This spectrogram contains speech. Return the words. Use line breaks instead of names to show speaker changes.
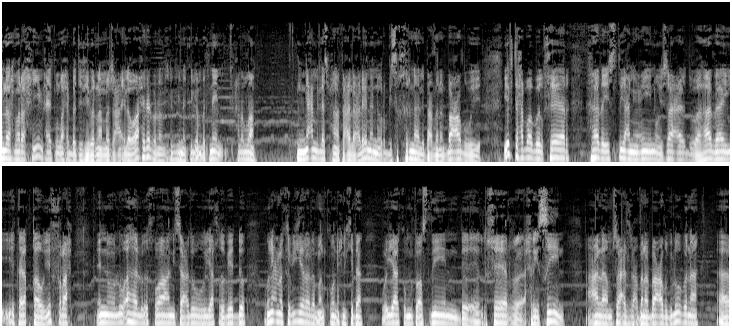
بسم الله الرحمن الرحيم. حياكم الله أحبتي في برنامج عائلة واحدة البرنامج اللي بيجينا كل يوم اثنين. سبحان الله. من نعم الله سبحانه وتعالى علينا إنه ربي يسخرنا لبعضنا البعض ويفتح أبواب الخير. هذا يستطيع أن يعين ويساعد وهذا يتلقى ويفرح. إنه له أهل وإخوان يساعدوه ويأخذوا بيده. ونعمة كبيرة لما نكون إحنا كده وإياكم متواصلين بالخير حريصين على مساعدة بعضنا البعض وقلوبنا. آه،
